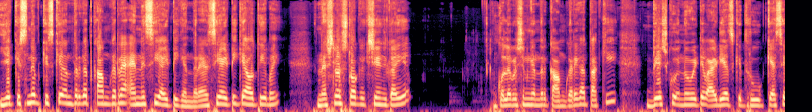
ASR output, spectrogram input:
ये किसने, किसके अंतर्गत काम कर रहा है? एन के अंदर। एन क्या होती है भाई? नेशनल स्टॉक एक्सचेंज का ये कोलेब्रेशन के अंदर काम करेगा ताकि देश को इनोवेटिव आइडियाज़ के थ्रू कैसे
